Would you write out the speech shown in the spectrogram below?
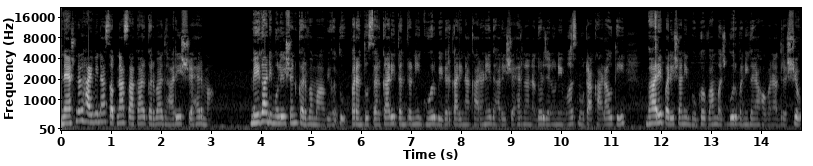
નેશનલ હાઈવેના સપના સાકાર કરવા ધારી શહેરમાં મેગા ડિમોલેશન કરવામાં આવ્યું હતું. પરંતુ સરકારી તંત્રની ઘોર બેદરકારીના કારણે ધારી શહેરના નગરજનોને મસ્ત મોટા ખાડાઓથી ભારે પરેશાની ભોગવવા મજબૂર બની ગયા હોવાના દ્રશ્યો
